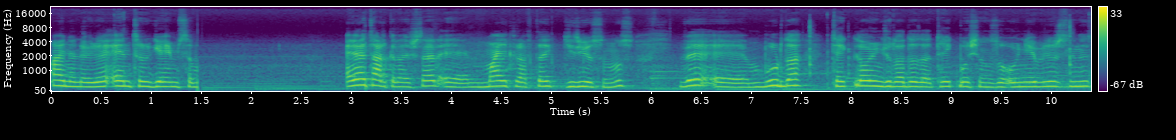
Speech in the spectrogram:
Aynen öyle. Enter Games'e Evet arkadaşlar e, Minecraft'a giriyorsunuz ve e, burada tekli oyuncularda da tek başınıza oynayabilirsiniz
